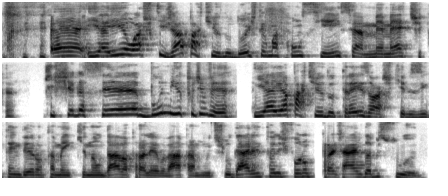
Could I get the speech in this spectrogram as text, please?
é, e aí eu acho que já a partir do 2 tem uma consciência memética que chega a ser bonito de ver. E aí, a partir do 3, eu acho que eles entenderam também que não dava para levar para muitos lugares, então eles foram para as do absurdo.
